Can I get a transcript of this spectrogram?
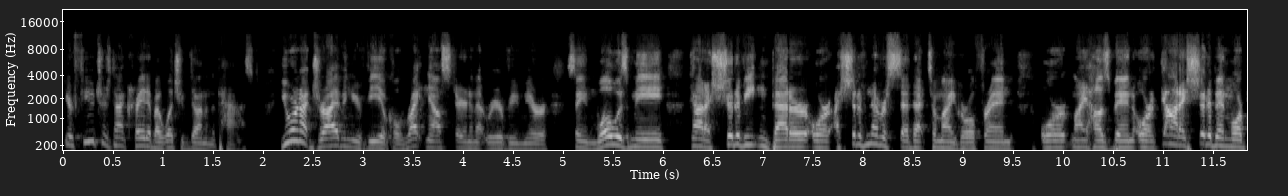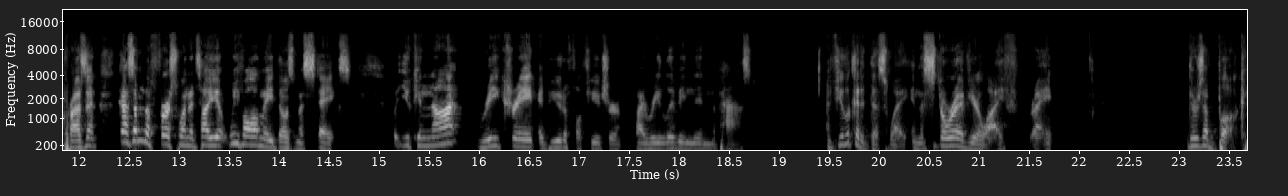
your future is not created by what you've done in the past. You are not driving your vehicle right now, staring in that rearview mirror, saying, Woe is me. God, I should have eaten better, or I should have never said that to my girlfriend or my husband, or God, I should have been more present. Guys, I'm the first one to tell you, we've all made those mistakes. But you cannot recreate a beautiful future by reliving in the past if you look at it this way, in the story of your life, right? There's a book.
